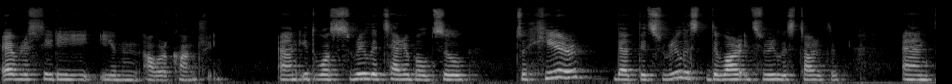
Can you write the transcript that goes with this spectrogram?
every city in our country. And it was really terrible to to hear that it's really the war it's really started and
